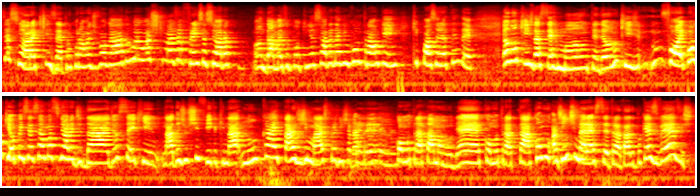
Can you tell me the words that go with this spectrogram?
se a senhora quiser procurar um advogado, eu acho que mais à frente, se a senhora andar mais um pouquinho, a senhora deve encontrar alguém que possa lhe atender. Eu não quis dar sermão, entendeu? Eu não quis. Não foi, porque eu pensei assim, é uma senhora de idade, eu sei que nada justifica, que na, nunca é tarde demais pra gente aprender aprender, né? como tratar uma mulher, como tratar, como a gente merece ser tratado, porque às vezes,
